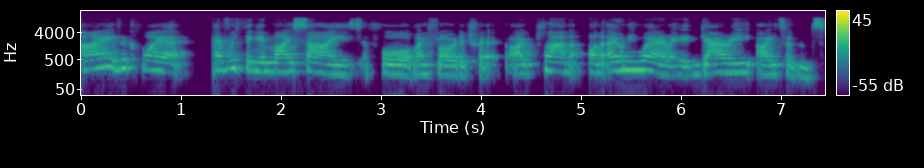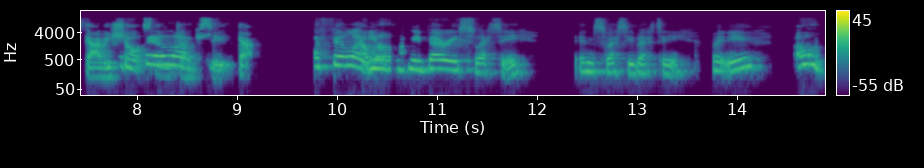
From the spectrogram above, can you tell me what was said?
I require everything in my size for my Florida trip. I plan on only wearing Gary items, Gary shorts, like- jumpsuit. Gary. I feel like I you will- be very sweaty in Sweaty Betty, won't you? Oh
